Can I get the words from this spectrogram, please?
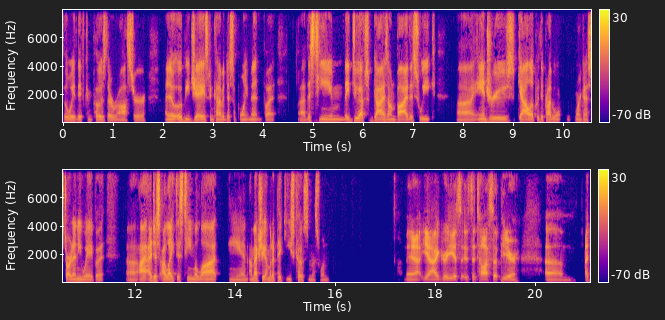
the way they've composed their roster. I know OBJ has been kind of a disappointment, but uh, this team they do have some guys on bye this week. Uh, Andrews, Gallup, who they probably weren't going to start anyway, but uh, I, I, just I like this team a lot, and I'm actually I'm going to pick East Coast in this one. Man, yeah, I agree. It's it's a toss up here. Um, I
